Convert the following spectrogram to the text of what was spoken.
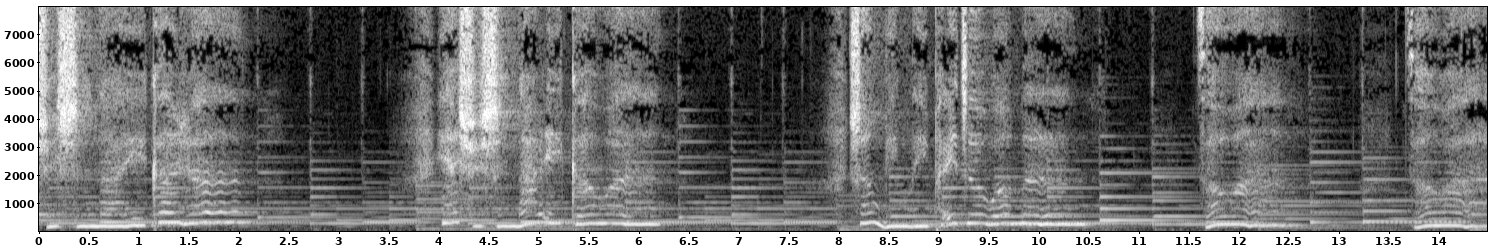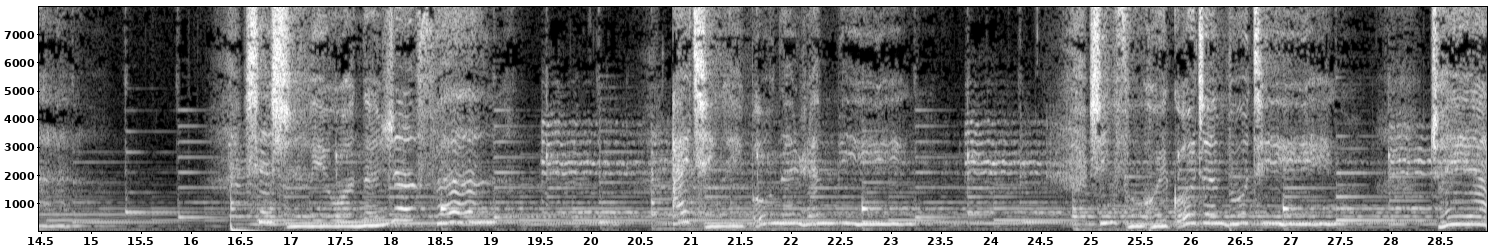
也许是那一个人，也许是那一个吻，生命里陪着我们走完，走完。现实里我能认分，爱情里不能认命，幸福会过阵不停，追啊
